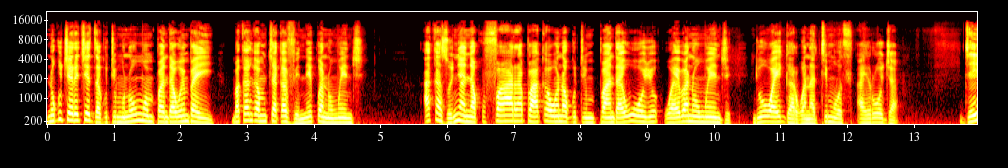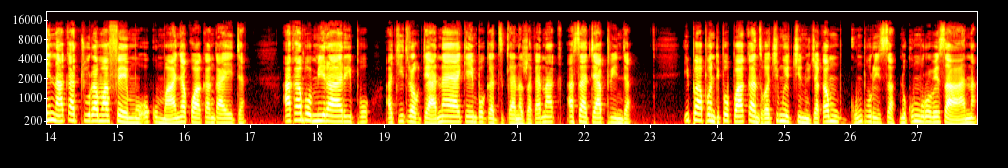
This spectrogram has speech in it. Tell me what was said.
nokucherechedza kuti muno mumwe mupanda wemba iyi makanga muchakavhenekwa nomwenje. Akazonyanya kufara paakaona kuti mupanda iwoyo waiva nomwenje ndiwo waigarwa natimothy airoja jane akatura mafemo okumhanya kwaakanga aita. Akambomira aripo achiitira kuti hana yake imbogadzikana zvakanaka asati apinda ipapo ndipo paakanzwa chimwe chinhu chakamugumburisa nokumurovesa hana.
